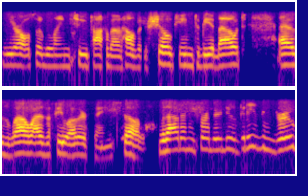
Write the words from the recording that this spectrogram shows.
We are also going to talk about how the show came to be about as well as a few other things. So, without any further ado, good evening, Drew.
